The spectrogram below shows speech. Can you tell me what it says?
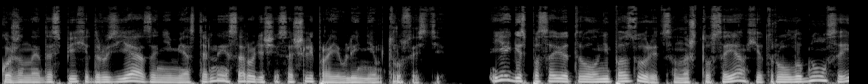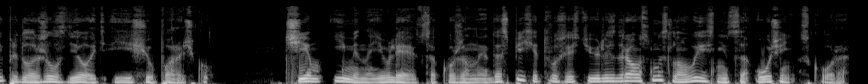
Кожаные доспехи друзья, за ними остальные сородичи сочли проявлением трусости. Ягис посоветовал не позориться, на что Саян хитро улыбнулся и предложил сделать еще парочку. Чем именно являются кожаные доспехи, трусостью или здравым смыслом выяснится очень скоро.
